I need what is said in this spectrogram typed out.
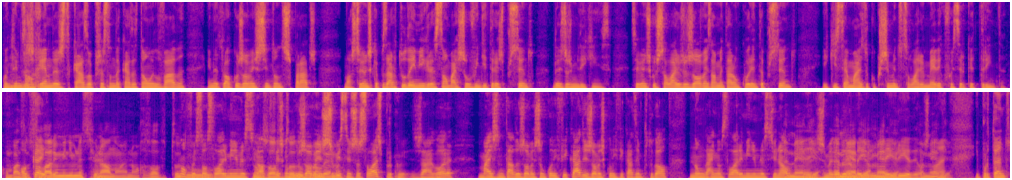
Quando temos as rendas de casa ou a prestação da casa tão elevada, é natural que os jovens se sintam desesperados. Nós sabemos que, apesar de tudo, a imigração baixou 23% desde 2015. Sabemos que os salários dos jovens aumentaram 40% e que isso é mais do que o crescimento do salário médio, que foi cerca de 30%. Com base okay. no salário mínimo nacional, é. não é? Não resolve todo Não foi só o salário mínimo nacional que fez com que os jovens subissem os seus salários, porque já agora mais de metade dos jovens são qualificados e os jovens qualificados em Portugal não ganham salário mínimo nacional, a, média, a esmagadora a média, maioria, a maioria deles, não é? E portanto,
